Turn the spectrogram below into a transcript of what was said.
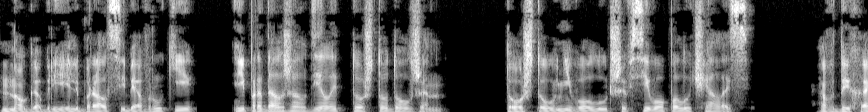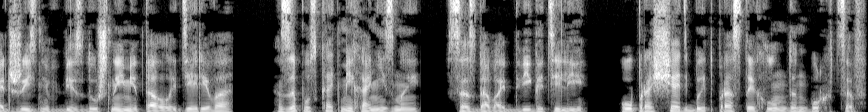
Но Габриэль брал себя в руки и продолжал делать то, что должен, то, что у него лучше всего получалось. Вдыхать жизнь в бездушные металлы дерева, запускать механизмы, создавать двигатели, упрощать быт простых лунденбургцев,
